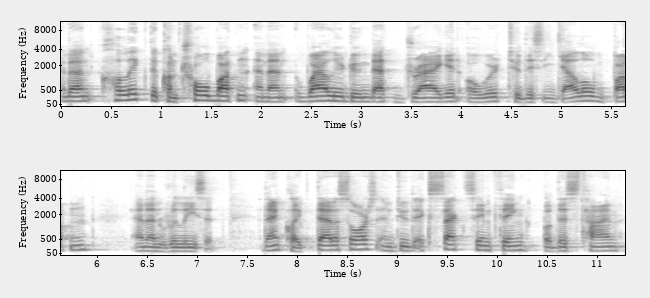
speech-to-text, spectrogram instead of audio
and then click the control button and then while you're doing that drag it over to this yellow button and then release it. Then click data source and do the exact same thing but this time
